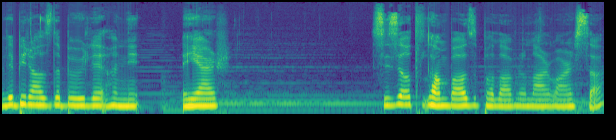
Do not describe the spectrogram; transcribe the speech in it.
Ve biraz da böyle hani eğer size atılan bazı palavralar varsa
